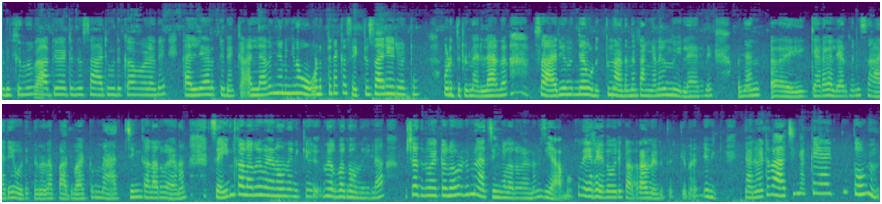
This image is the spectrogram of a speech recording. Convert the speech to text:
ഉടുക്കുന്നത്. ആദ്യമായിട്ട് ഞാൻ സാരി ഉടുക്കാൻ പോണത് കല്യാണത്തിനൊക്കെ. അല്ലാതെ ഞാനിങ്ങനെ ഓണത്തിനൊക്കെ സെറ്റ് സാരി ഒരു വട്ടം ഉടുത്തിട്ടുണ്ട്. അല്ലാതെ സാരി ഒന്നും ഞാൻ ഉടുത്ത് നടന്നിട്ട് അങ്ങനെയൊന്നും ഇല്ലായിരുന്നു. അപ്പം ഞാൻ ഈ ഇക്കയുടെ കല്യാണത്തിന് സാരിയാണ് ഉടുക്കുന്നത്. അപ്പോൾ അതുമായിട്ട് മാച്ചിങ് കളർ വേണം. സെയിം കളർ വേണമെന്ന് എനിക്ക് നിർബന്ധമൊന്നുമില്ല. പക്ഷെ അതുമായിട്ടുള്ള ഒരു മാച്ചിങ് കളർ വേണം. ജിയാമോക്ക് വേറെ ഏതോ ഒരു കളറാണ് എടുത്തിരിക്കുന്നത്. എനിക്ക് ഞാനുമായിട്ട് മാച്ചിങ് ഒക്കെ ആയിട്ട് തോന്നുന്നു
